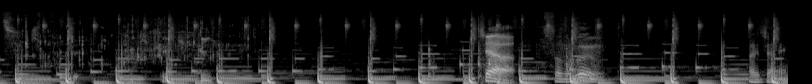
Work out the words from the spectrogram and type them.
きつい。きついきつい。じゃあ、その分、あれじゃね。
